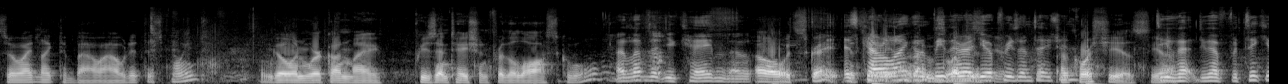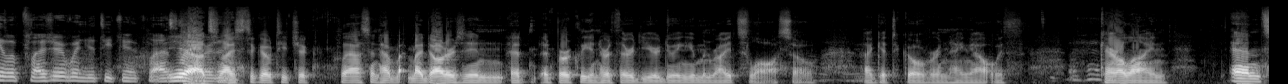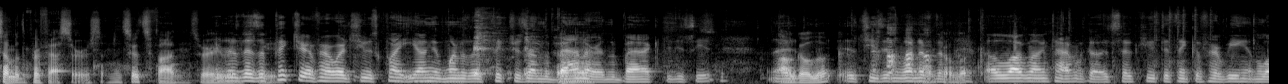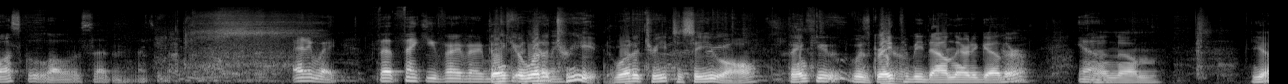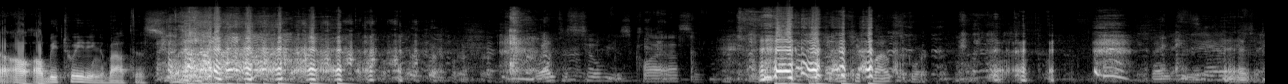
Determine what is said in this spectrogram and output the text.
So I'd like to bow out at this point and go and work on my presentation for the law school. I love that you came though. Oh, it's great. Is It's- Caroline going to be there at your presentation? Of course she is, yeah. Do you, ha- do you have particular pleasure when you're teaching a class? Yeah, it's nice to go teach a class and have my, my daughter's in at, at Berkeley in her third year doing human rights law, so I get to go over and hang out with Caroline and some of the professors, and it's, it's fun. It's very, very there's a picture of her when she was quite young in one of those pictures on the banner in the back. Did you see it? I'll go look. Uh, She's in one of I'll them go look. a long, long time ago. It's so cute to think of her being in law school all of a sudden. Anyway, that, thank you very, very much. Thank you. What a treat! What a treat to see you all. Thank you. It was great to be down there together. Yeah. And um, yeah, I'll, I'll be tweeting about this. Went to Sylvia's class. What's your Klout score? Thank you.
